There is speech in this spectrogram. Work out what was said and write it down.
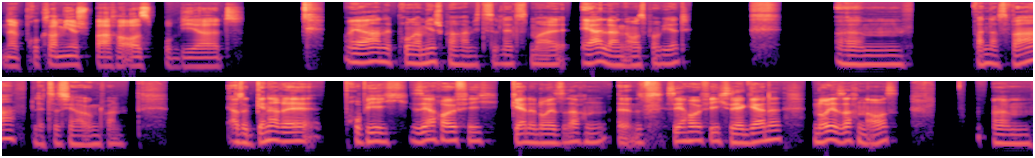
eine Programmiersprache ausprobiert. Ja, eine Programmiersprache habe ich zuletzt mal Erlang ausprobiert. Ähm, wann das war? Letztes Jahr irgendwann. Also generell probiere ich sehr häufig gerne neue Sachen, äh, sehr häufig, sehr gerne neue Sachen aus. Ähm,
